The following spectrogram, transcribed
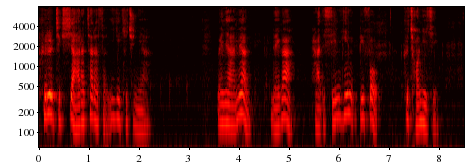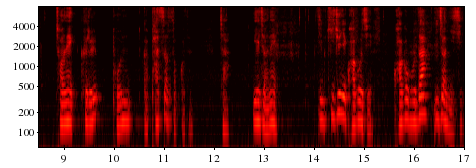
그를 즉시 알아차렸어. 이게 기준이야. 왜냐하면 내가 had seen him before. 그 전이지. 전에 그를 본, 그러니까 봤었었거든. 자, 예전에 지금 기준이 과거지. 과거보다 이전이지.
